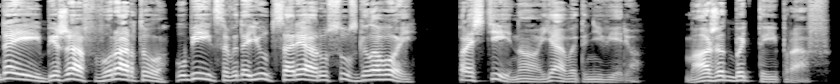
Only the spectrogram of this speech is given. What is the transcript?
Да и, бежав в Урарту, убийцы выдают царя Русу с головой. Прости, но я в это не верю. Может быть, ты и прав,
